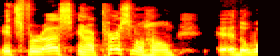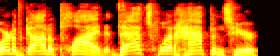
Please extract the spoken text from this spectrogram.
it's for us in our personal home, uh, the Word of God applied. That's what happens here.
